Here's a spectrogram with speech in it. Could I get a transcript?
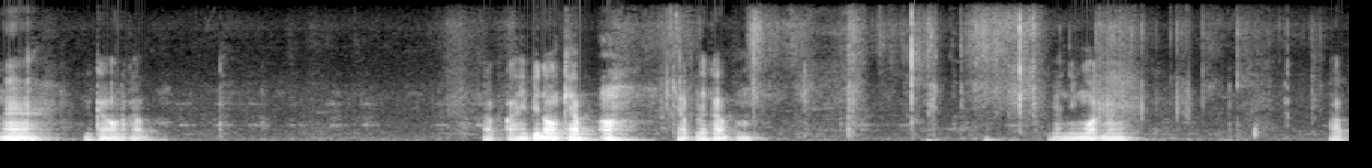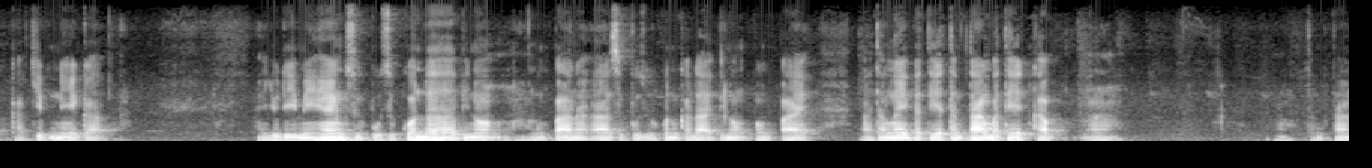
หน้าคือเก่าแล้วครับ ครับก็ให้พี่น้องแคปอ๋อแคปเลยครับอันนี้งวดไหมครับคลิปนี้ก็ อยู่ดีไม่แห้งสุปุสุคนเด้อพี่น้องลุงป้านะอาสุปุสุคนก็ได้พี่น้องปองไปทั้งในประเทศทั้งต่างประเทศครับอ่าต่าง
